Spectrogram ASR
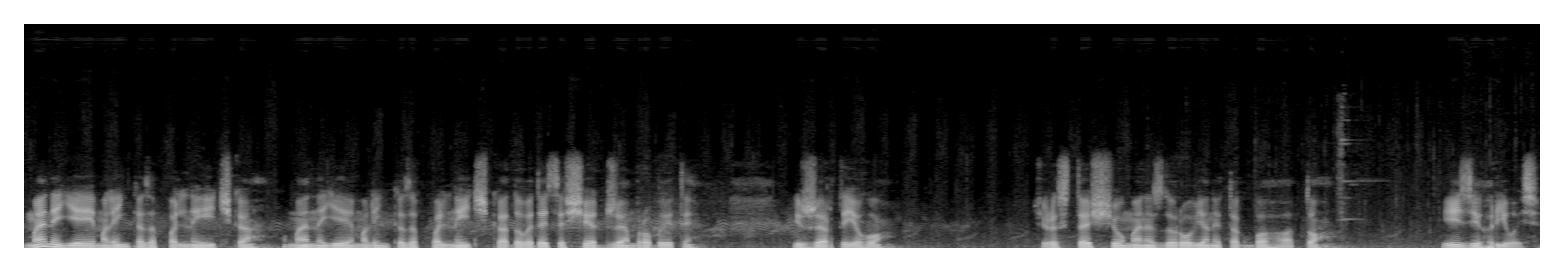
У мене є маленька запальничка. У мене є маленька запальничка. Доведеться ще джем робити. І жерти його. Через те, що у мене здоров'я не так багато. І зігрілись.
